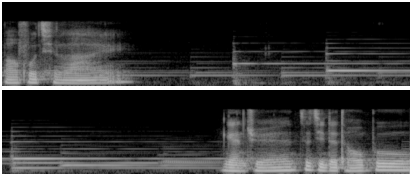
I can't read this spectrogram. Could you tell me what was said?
包覆起来，感觉自己的头部、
